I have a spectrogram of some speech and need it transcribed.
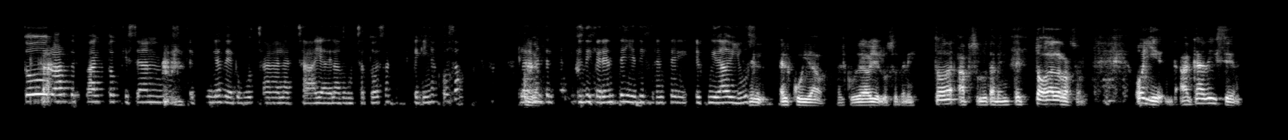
todos los artefactos que sean flexibles de ducha, la chaya de la ducha, todas esas pequeñas cosas, claramente el plástico es diferente y es diferente el, cuidado y el uso. El, cuidado, el cuidado y el uso, tenéis toda, absolutamente toda la razón. Oye, acá dice,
